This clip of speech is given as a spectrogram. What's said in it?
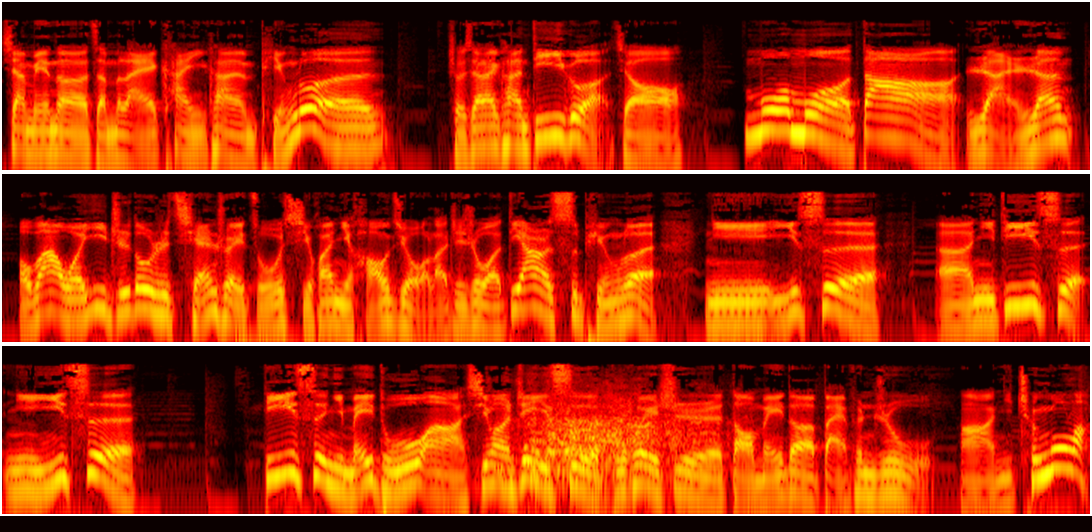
下面呢，咱们来看一看评论。首先来看第一个，叫么么哒冉冉，欧巴，我一直都是潜水族，喜欢你好久了，这是我第二次评论，你一次，呃，你第一次，你一次，第一次你没读啊，希望这一次不会是倒霉的百分之五啊，你成功了。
